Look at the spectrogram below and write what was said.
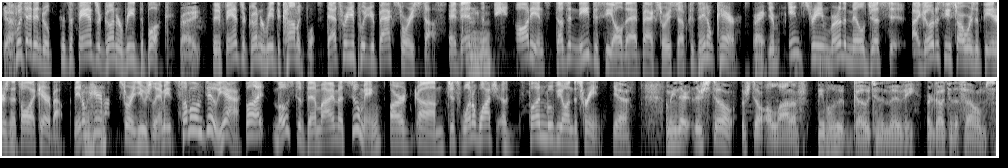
Yeah. You put that into because the fans are going to read the book. Right. The fans are going to read the comic books. That's where you put your backstory stuff. And then the mm-hmm. main audience doesn't need to see all that backstory stuff because they don't care. Right. Your mainstream, run of the mill, just I go to see Star Wars in theaters and that's all I care about. They don't care mm-hmm. about the story usually. I mean, some of them do, yeah, but most of them, I'm assuming, are um, just want to watch a fun movie on the screen. Yeah, I mean there there's still there's still a lot of people who go to the movie or go to the films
